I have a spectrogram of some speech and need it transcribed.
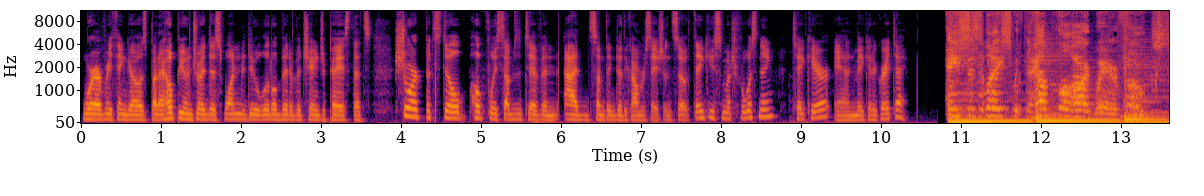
where everything goes. But I hope you enjoyed this. Wanted to do a little bit of a change of pace that's short, but still hopefully substantive and add something to the conversation. So thank you so much for listening. Take care and make it a great day. Ace is place with the helpful hardware, folks.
